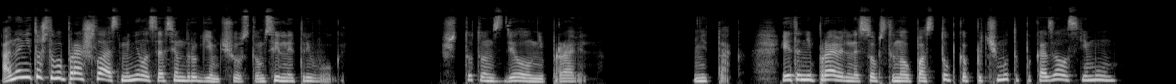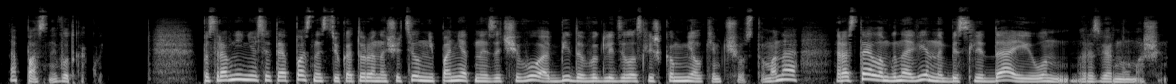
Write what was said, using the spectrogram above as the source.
Она не то чтобы прошла, а сменилась совсем другим чувством, сильной тревогой. Что-то он сделал неправильно не так. И эта неправильность собственного поступка почему-то показалась ему опасной, вот какой. По сравнению с этой опасностью, которую он ощутил непонятно из-за чего, обида выглядела слишком мелким чувством. Она растаяла мгновенно, без следа, и он развернул машину.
